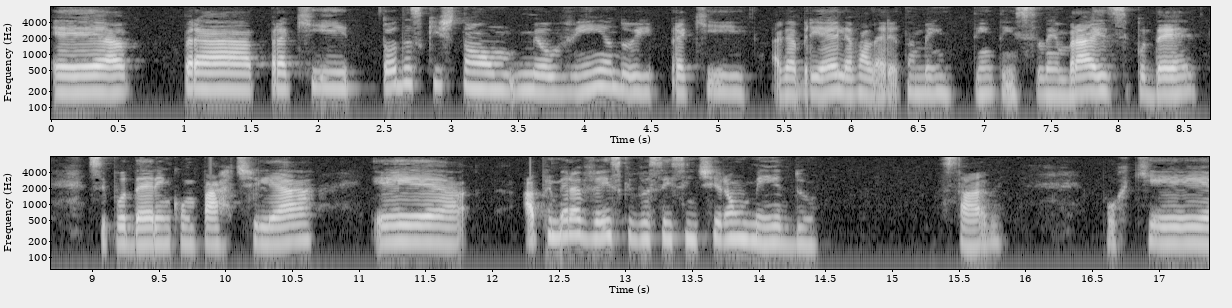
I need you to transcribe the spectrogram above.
é, para que todas que estão me ouvindo e para que a Gabriela e a Valéria também tentem se lembrar e se puder, se puderem compartilhar, é a primeira vez que vocês sentiram medo, sabe? Porque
